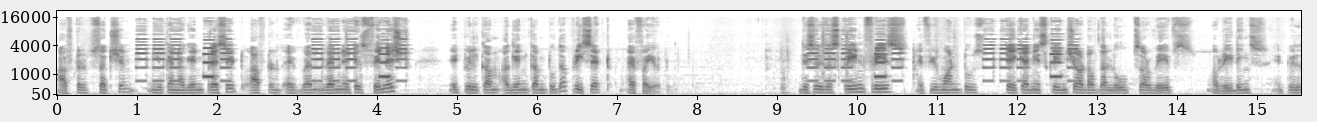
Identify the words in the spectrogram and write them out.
after suction you can again press it. After eh, when, when it is finished it will come again come to the preset FiO2 this is the screen freeze. If you want to take any screenshot of the loops or waves or readings it will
